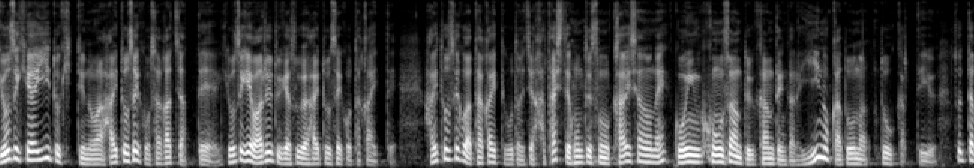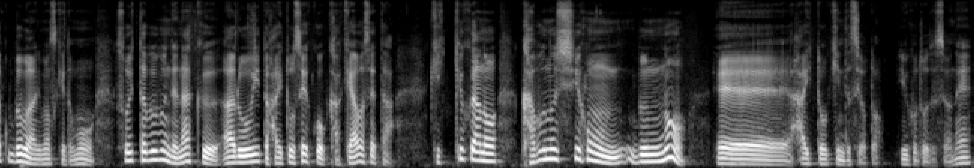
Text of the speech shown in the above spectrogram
業績がいい時っていうのは配当成功下がっちゃって業績が悪い時はすごい配当成功高いって配当成功が高いってことはじゃあ果たして本当にその会社のねゴーイングコンサーンという観点からいいのかどうなどうかっていうそういった部分ありますけどもそういった部分でなく ROE と配当成功を掛け合わせた結局あの株主資本分の、えー、配当金ですよということですよね。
